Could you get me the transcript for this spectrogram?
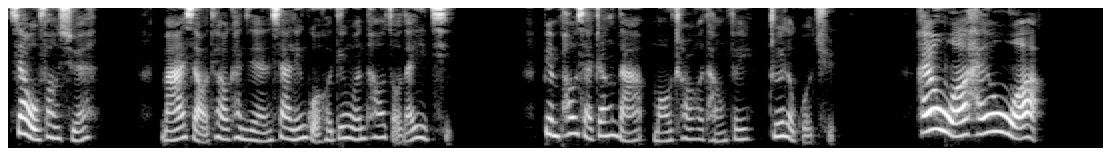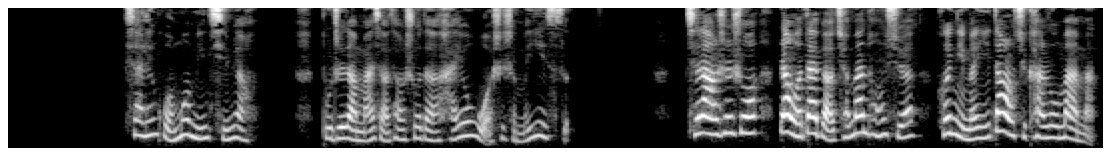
下午放学。马小跳看见夏林果和丁文涛走在一起，便抛下张达、毛超和唐飞追了过去。还有我，还有我。夏林果莫名其妙，不知道马小跳说的“还有我”是什么意思。秦老师说让我代表全班同学和你们一道去看路曼曼。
